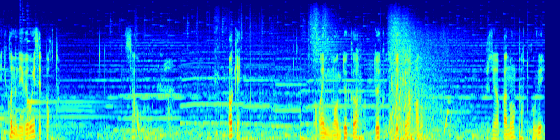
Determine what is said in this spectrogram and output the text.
Et du coup, on a déverrouillé cette porte. Ça roule. Ok. En vrai, il me manque deux corps, deux, deux cœurs, pardon. Je dirais pas non pour trouver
